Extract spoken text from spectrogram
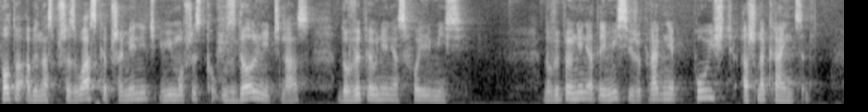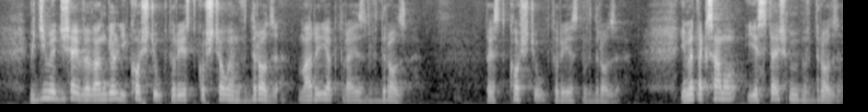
po to, aby nas przez łaskę przemienić i mimo wszystko uzdolnić nas do wypełnienia swojej misji. Do wypełnienia tej misji, że pragnie pójść aż na krańce. Widzimy dzisiaj w Ewangelii Kościół, który jest Kościołem w drodze. Maryja, która jest w drodze. To jest Kościół, który jest w drodze. I my tak samo jesteśmy w drodze.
